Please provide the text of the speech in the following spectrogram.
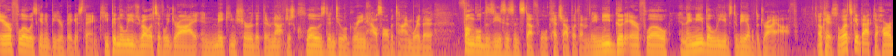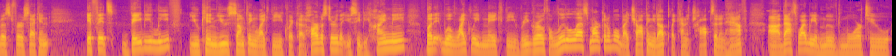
airflow is going to be your biggest thing. Keeping the leaves relatively dry and making sure that they're not just closed into a greenhouse all the time where the fungal diseases and stuff will catch up with them. They need good airflow and they need the leaves to be able to dry off. Okay, so let's get back to harvest for a second. If it's baby leaf, you can use something like the quick cut harvester that you see behind me, but it will likely make the regrowth a little less marketable by chopping it up, like kind of chops it in half. Uh, that's why we have moved more to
